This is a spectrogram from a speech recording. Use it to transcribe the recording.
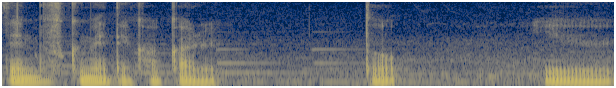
全部含めてかかるという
